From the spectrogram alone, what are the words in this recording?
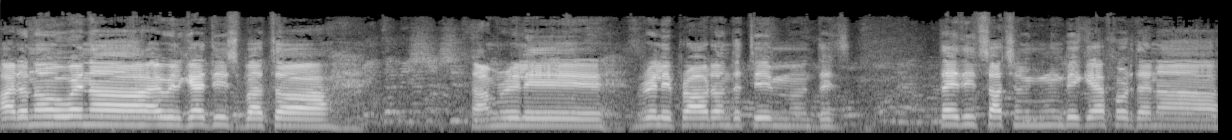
I don't know when uh, I will get this, but uh, I'm really, really proud on the team. They, they did such a big effort, and uh,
